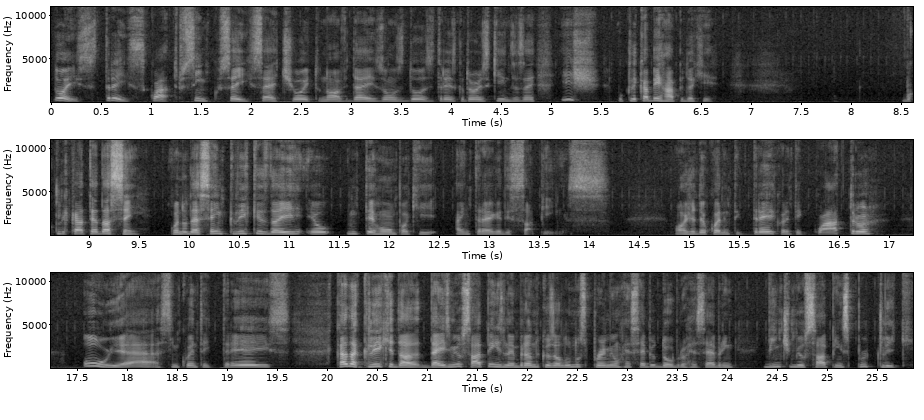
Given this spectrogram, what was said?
2, 3, 4, 5, 6, 7, 8, 9, 10, 11, 12, 13, 14, 15, 16. Ixi, vou clicar bem rápido aqui. Vou clicar até dar 100. Quando der 100 cliques, daí eu interrompo aqui a entrega de Sapiens. Ó, já deu 43, 44. Oh yeah, 53. Cada clique dá 10 mil Sapiens. Lembrando que os alunos Premium recebem o dobro. Recebem 20 mil Sapiens por clique.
